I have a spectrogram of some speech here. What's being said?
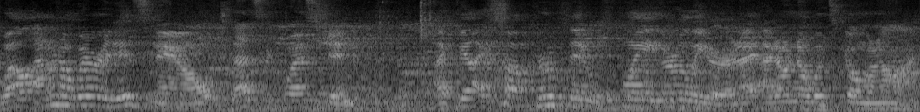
Well, I don't know where it is now. That's the question. I feel I saw proof that it was playing earlier, and I, I don't know what's going on.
